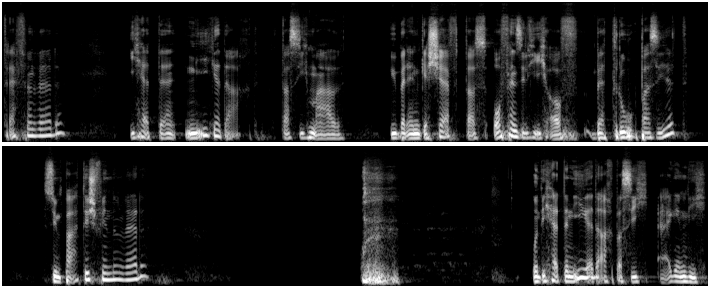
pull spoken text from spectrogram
treffen werde. Ich hätte nie gedacht, dass ich mal über ein Geschäft, das offensichtlich auf Betrug basiert, sympathisch finden werde. Und ich hätte nie gedacht, dass ich eigentlich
